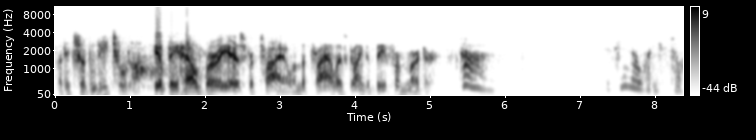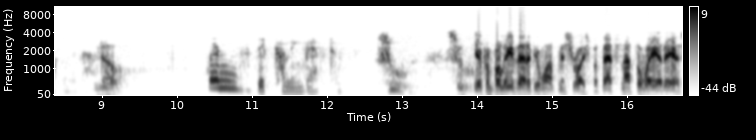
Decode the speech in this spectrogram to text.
But it shouldn't be too long. He'll be held where he is for trial, and the trial is going to be for murder. Scarn. Does he know what he's talking about? No. When's Vic coming back to me? Soon. Soon. You can believe that if you want, Miss Royce, but that's not the way it is.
